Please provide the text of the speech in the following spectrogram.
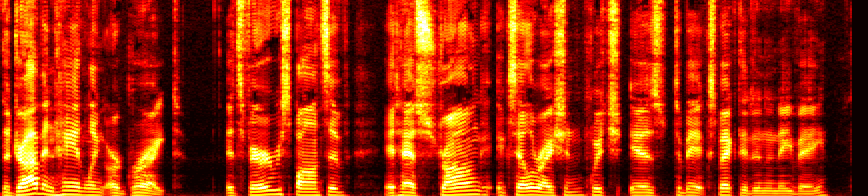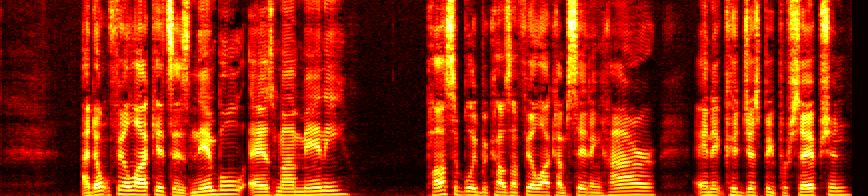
The drive and handling are great. It's very responsive. It has strong acceleration, which is to be expected in an EV. I don't feel like it's as nimble as my Mini, possibly because I feel like I'm sitting higher and it could just be perception.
